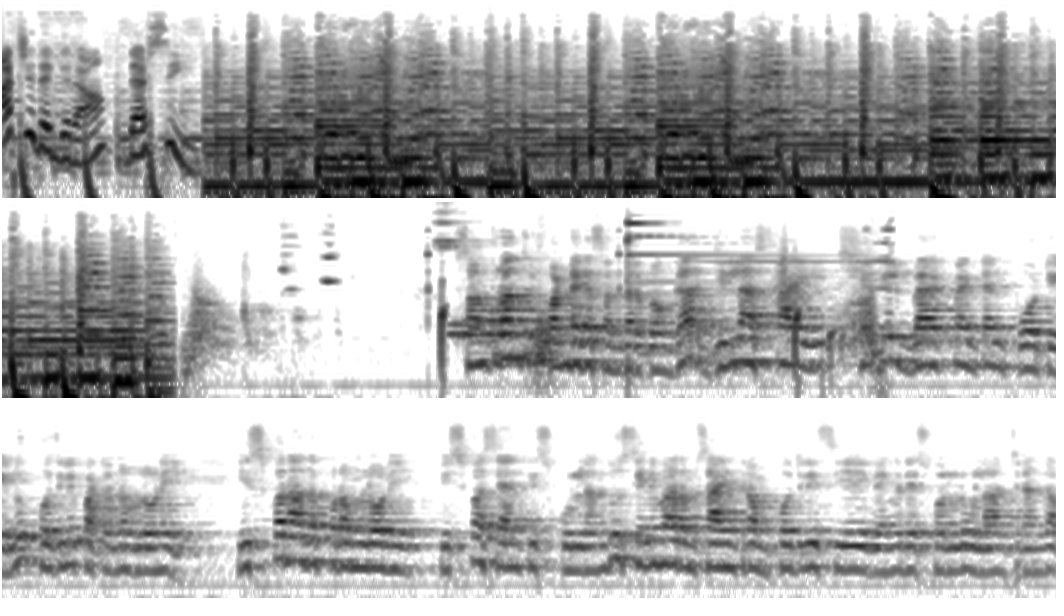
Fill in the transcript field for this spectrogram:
ఆర్చి దగ్గర దర్శి. సంక్రాంతి పండగ సందర్భంగా జిల్లా స్థాయి షటిల్ బ్యాడ్మింటన్ పోటీలు పొదిలి పట్టణంలోని విశ్వనాథపురంలోని విశ్వశాంతి స్కూల్ నందు శనివారం సాయంత్రం పొదిలి సిఐ వెంకటేశ్వర్లు లాంఛనంగా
